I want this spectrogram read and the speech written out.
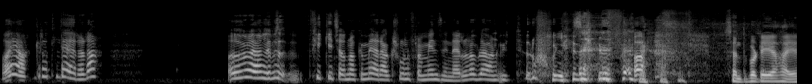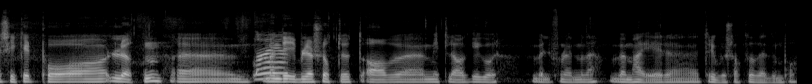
å ja, gratulerer, da. Og da liksom, fikk ikke noe mer reaksjon fra min sin del, og da ble han utrolig skuffa. Senterpartiet heier sikkert på Løten, eh, men de ble slått ut av eh, mitt lag i går veldig fornøyd med det. Hvem heier eh, Trygve Slagsvold Vedum på?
